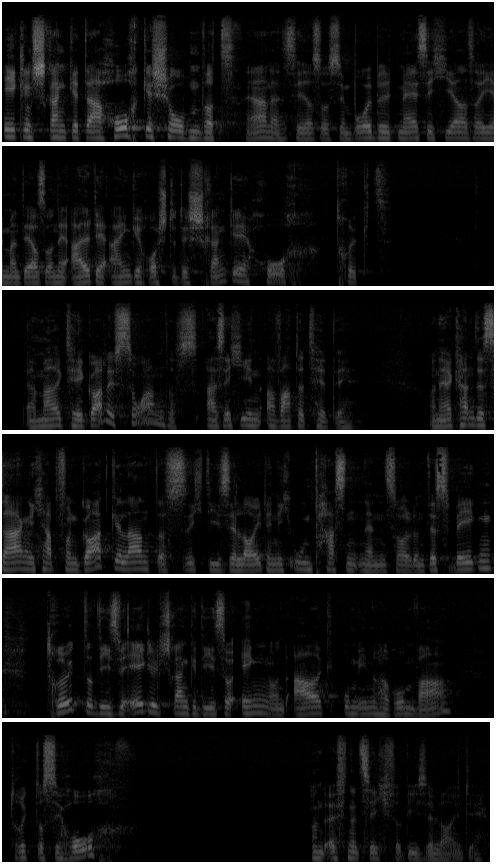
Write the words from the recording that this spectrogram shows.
Ekelschranke da hochgeschoben wird. Ja, das ist hier so symbolbildmäßig hier so jemand, der so eine alte, eingerostete Schranke hochdrückt. Er merkt, hey, Gott ist so anders, als ich ihn erwartet hätte. Und er kann das sagen, ich habe von Gott gelernt, dass ich diese Leute nicht unpassend nennen soll. Und deswegen drückt er diese Ekelschranke, die so eng und arg um ihn herum war, drückt er sie hoch und öffnet sich für diese Leute.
